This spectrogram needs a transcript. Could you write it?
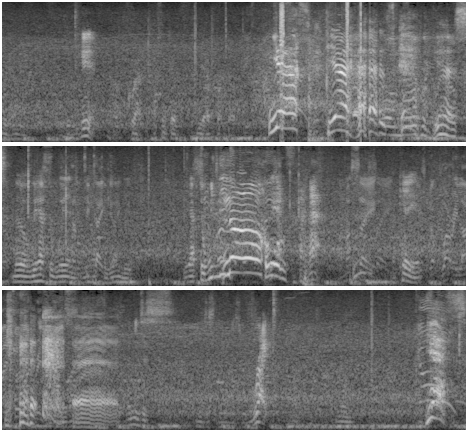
we're going here. Oh crap! I think I, yeah, I fucked up. Yes. Yes. Oh no! Yes. No, we have to win. We have to win this. We have to win this. No. I must say, Okay, he's got worry lines all over his face. Uh, let me just, let me just do this right. One. Yes.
